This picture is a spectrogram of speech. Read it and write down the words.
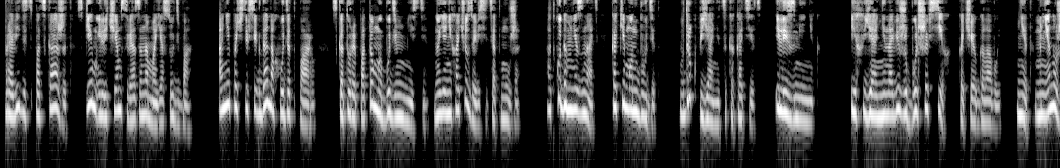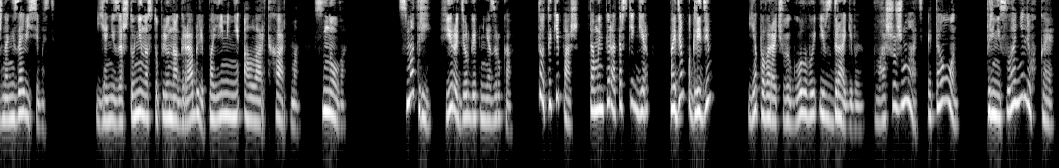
Провидец подскажет, с кем или чем связана моя судьба. Они почти всегда находят пару, с которой потом мы будем вместе, но я не хочу зависеть от мужа. Откуда мне знать, каким он будет? Вдруг пьяница, как отец, или изменник? Их я ненавижу больше всех, качаю головой. Нет, мне нужна независимость. Я ни за что не наступлю на грабли по имени Аллард Хартман. Снова. Смотри, Фира дергает меня за рукав. Тот экипаж, там императорский герб. Пойдем поглядим. Я поворачиваю голову и вздрагиваю. Вашу ж мать, это он. Принесла нелегкая.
